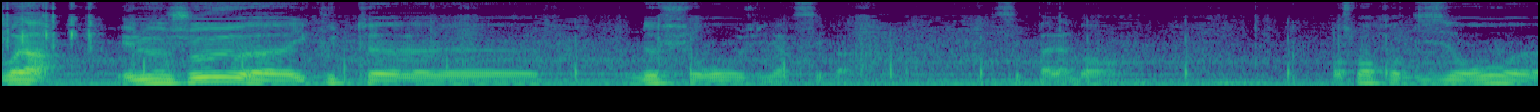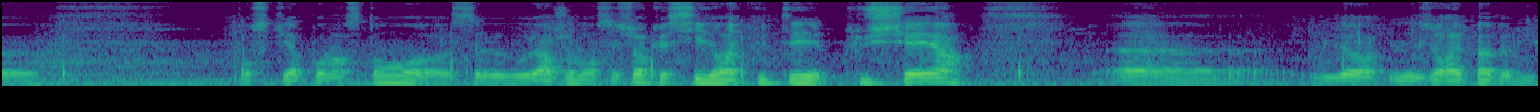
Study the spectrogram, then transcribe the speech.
Voilà. Et le jeu, euh, il coûte 9 euros. Je veux dire, c'est pas, c'est pas la mort. Franchement, pour 10 euros, pour ce qu'il y a pour l'instant, ça le vaut largement. C'est sûr que s'il aurait coûté plus cher, il ne les aurait pas valu.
